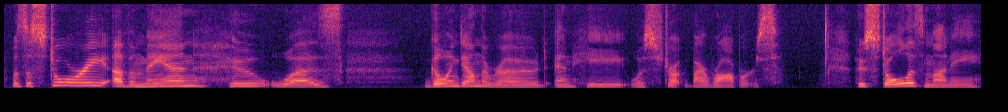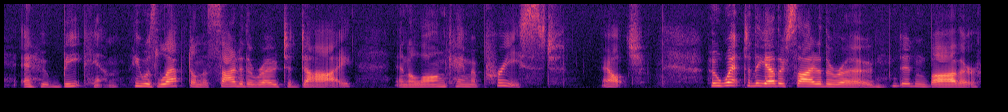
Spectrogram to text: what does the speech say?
It was a story of a man who was going down the road and he was struck by robbers who stole his money and who beat him. He was left on the side of the road to die and along came a priest, ouch, who went to the other side of the road, didn't bother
